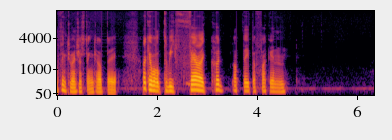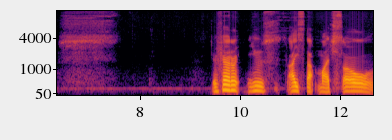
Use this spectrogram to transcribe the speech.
Nothing too interesting to update. Okay, well, to be fair, I could update the fucking... To be fair, I don't use ice that much, so...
